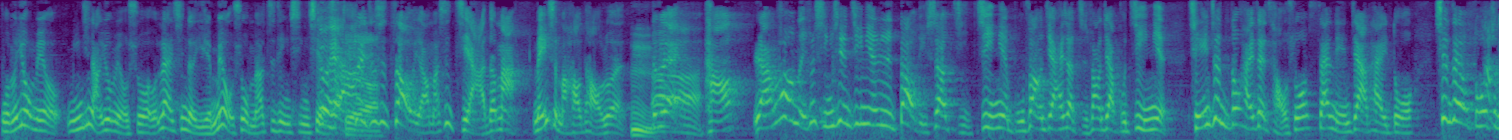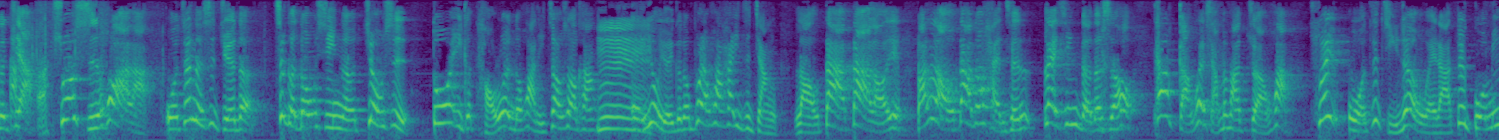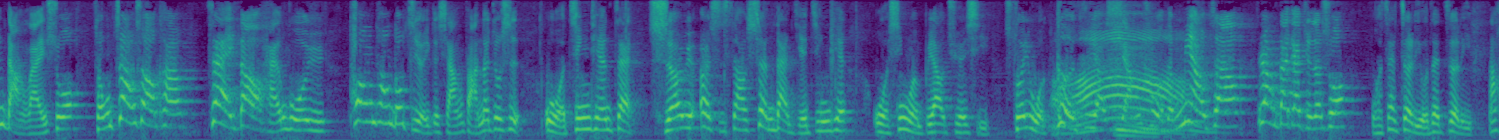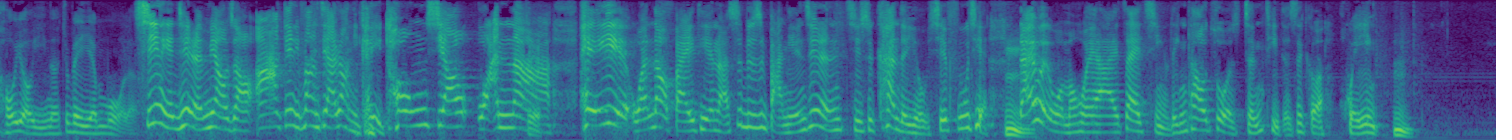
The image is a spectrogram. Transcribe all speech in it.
我们又没有，民进党又没有说赖清德也没有说我们要制定新宪法，所以这是造谣嘛，是假的嘛，没什么好讨论，嗯，对不对？好，然后呢，你说行宪纪念日到底是要几纪念不放假，还是要只放假不纪念？前一阵子都还在吵说三年假太多，现在又多这个假，说实话啦，我真的是觉得这个东西呢，就是多一个讨论的话题。赵少康，嗯，哎，又有一个东，不然的话他一直讲老大大老爷，把老大都喊成赖清德的时候，他要赶快想办法转化。所以我自己认为啦，对国民党来说，从赵少康再到韩国瑜，通通都只有一个想法，那就是我今天在十二月二十四号圣诞节今天，我新闻不要缺席，所以我各自要想出我的妙招，让大家觉得说。我在这里，我在这里，那侯友谊呢就被淹没了。新年轻人妙招啊，给你放假，让你可以通宵玩呐，黑夜玩到白天啦，是不是把年轻人其实看得有些肤浅？待会我们回来再请林涛做整体的这个回应。嗯，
